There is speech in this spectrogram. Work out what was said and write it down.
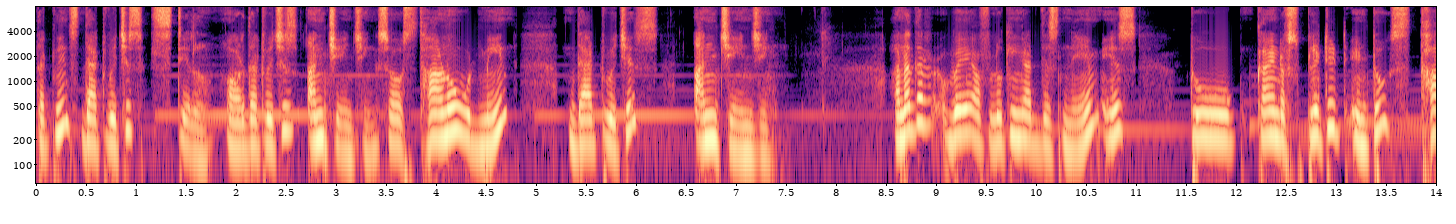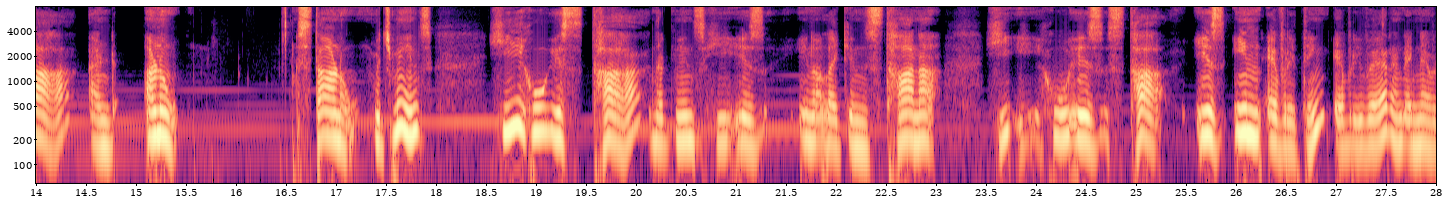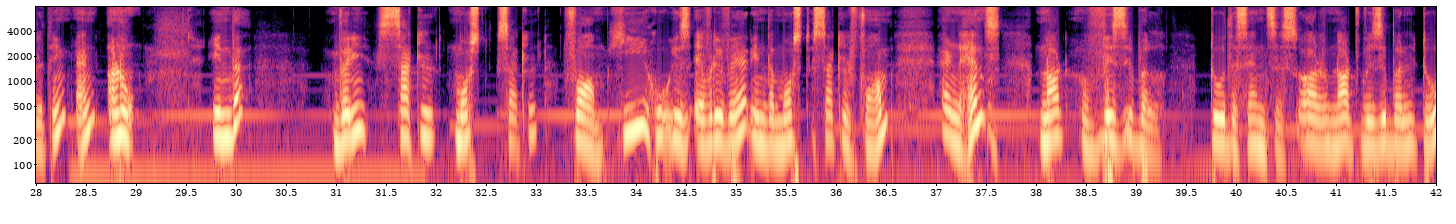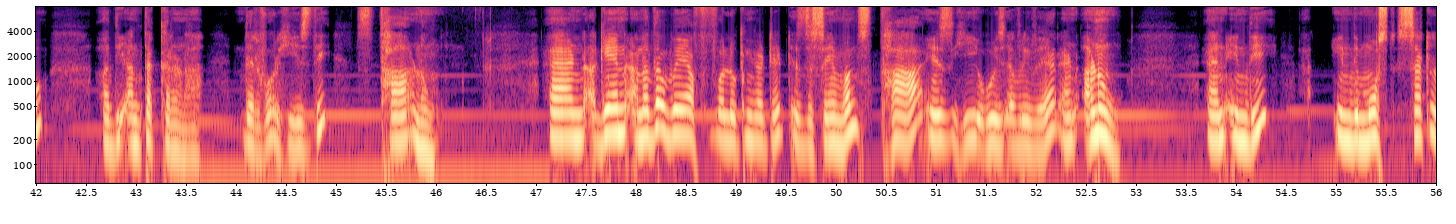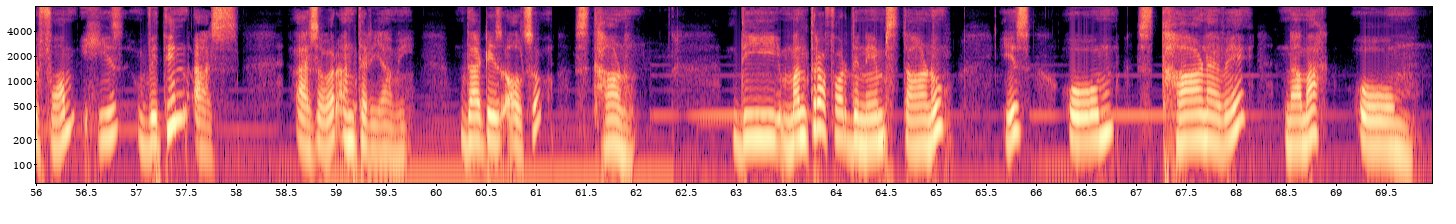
That means that which is still or that which is unchanging. So, sthano would mean that which is unchanging. Another way of looking at this name is to kind of split it into stha and anu. Sthanu, which means he who is stha, that means he is, you know, like in sthana, he who is stha is in everything, everywhere and in everything, and anu in the very subtle, most subtle form. He who is everywhere in the most subtle form and hence not visible to the senses or not visible to uh, the antakarana. Therefore, he is the sthanu. And again, another way of looking at it is the same one. Stha is he who is everywhere, and anu. And in the in the most subtle form, he is within us as our antaryami. That is also sthanu. The mantra for the name sthanu is Om Sthanave Namah Om.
